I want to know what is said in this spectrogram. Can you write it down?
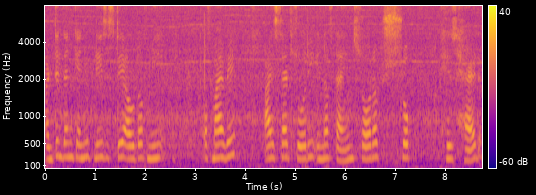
until then, can you please stay out of me, of my way? I said sorry enough times. Saurabh shook his head,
